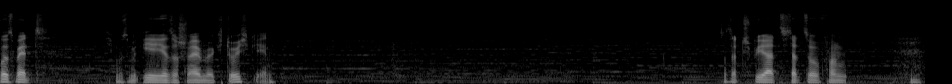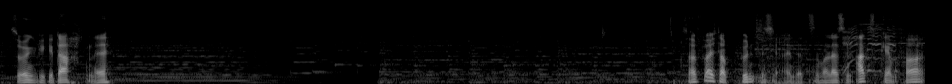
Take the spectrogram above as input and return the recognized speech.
muss mit ich muss mit ihr hier so schnell wie möglich durchgehen. Das hat Spiel hat sich dazu von so irgendwie gedacht, ne? Soll vielleicht auch Bündnis hier einsetzen, weil ist ein Axtkämpfer.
